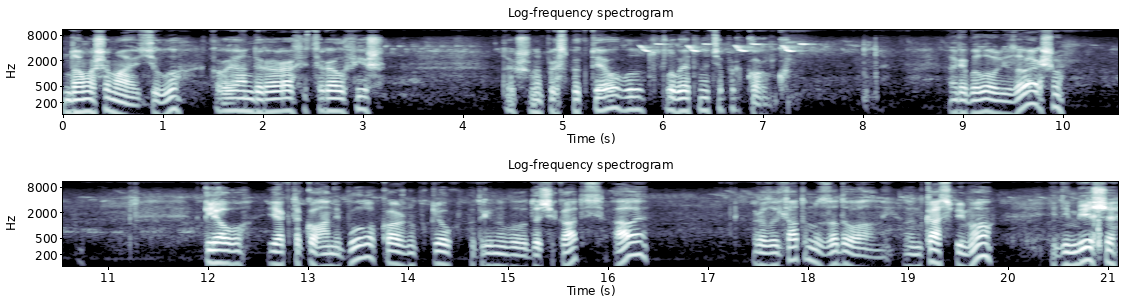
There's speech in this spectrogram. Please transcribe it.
Дома ще маю цілу коріандр, арахіс, ралфіш. Так що на перспективу буду тут ловити на цю прикормку. Риболовлю завершу. Кльову як такого не було, кожну покльовку потрібно було дочекатися, але результатом задоволений. Ленка спіймав і тим більше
